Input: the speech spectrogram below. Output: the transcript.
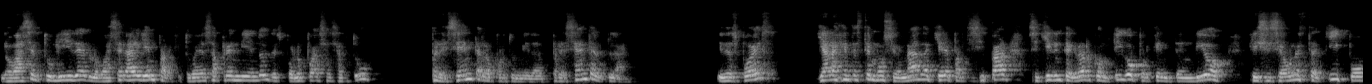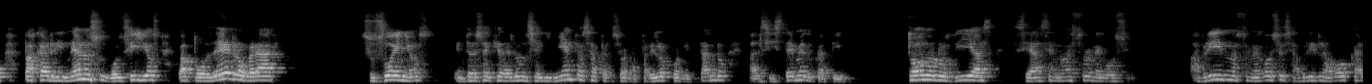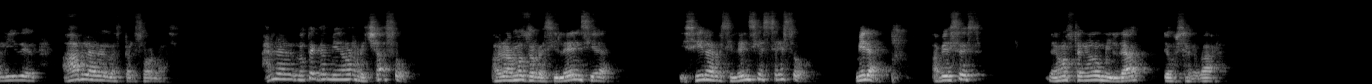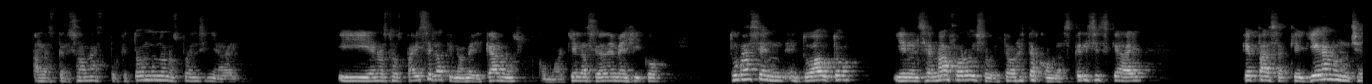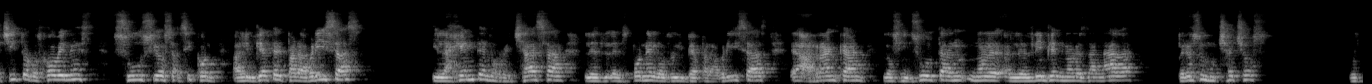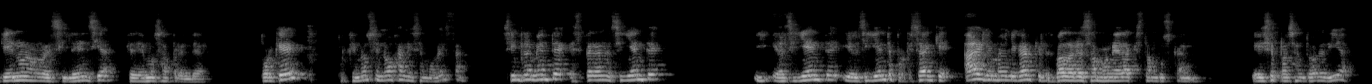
Lo va a hacer tu líder, lo va a hacer alguien para que tú vayas aprendiendo y después lo puedas hacer tú. Presenta la oportunidad, presenta el plan. Y después, ya la gente está emocionada, quiere participar, se quiere integrar contigo porque entendió que si se une este equipo, va a caer dinero en sus bolsillos, va a poder lograr sus sueños, entonces hay que darle un seguimiento a esa persona para irlo conectando al sistema educativo. Todos los días se hace nuestro negocio. Abrir nuestro negocio es abrir la boca, líder, háblale a las personas. no tengas miedo al rechazo. Hablamos de resiliencia. Y sí, la resiliencia es eso. Mira, a veces debemos tener la humildad de observar a las personas, porque todo el mundo nos puede enseñar algo. Y en nuestros países latinoamericanos, como aquí en la Ciudad de México, tú vas en, tu auto y en el semáforo, y sobre todo ahorita con las crisis que hay, ¿qué pasa? Que llegan los muchachitos, los jóvenes, sucios, así con, a limpiarte el parabrisas, y la gente los rechaza, les, les pone los limpiaparabrisas, arrancan, los insultan, no les, les limpian, no les dan nada. Pero esos muchachos pues, tienen una resiliencia que debemos aprender. ¿Por qué? Porque no se enojan ni se molestan. Simplemente esperan el siguiente y el siguiente y el siguiente porque saben que alguien va a llegar que les va a dar esa moneda que están buscando. Y ahí se pasan todo el día.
